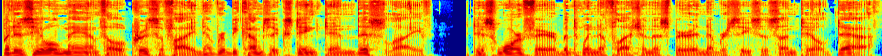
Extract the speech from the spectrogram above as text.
But as the old man, though crucified, never becomes extinct in this life, this warfare between the flesh and the spirit never ceases until death.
